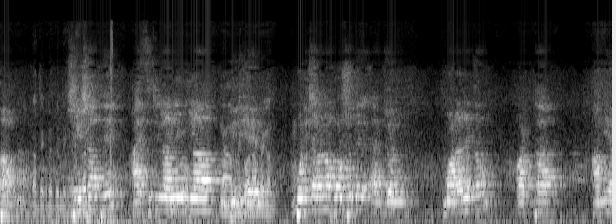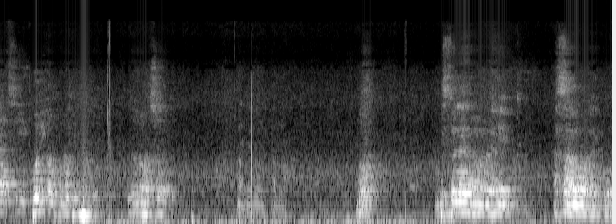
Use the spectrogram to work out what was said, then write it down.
পাবনা। সেই সাথে আইসিটি লার্নিং ক্লাব? পরিচালনা পর্ষদের একজন মডারেটর অর্থাৎ আমি আছি পরিকল্পনা বিভাগে। ধন্যবাদ সবাই বিসমুল্লাহ রহমান রহিম। আসসালামু আলাইকুম।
